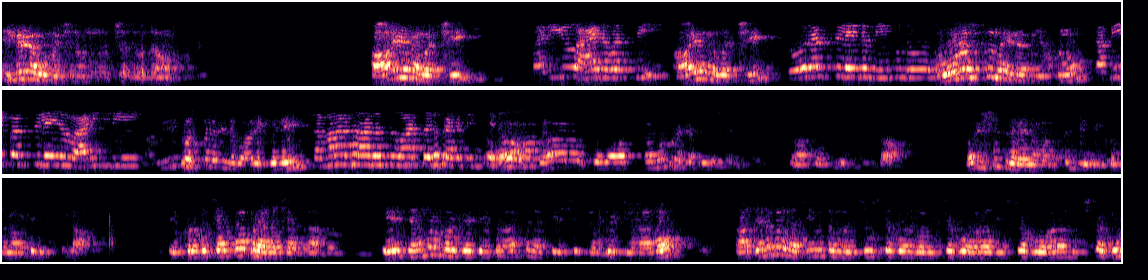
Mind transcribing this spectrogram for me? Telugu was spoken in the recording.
పదిహేడవ వచనము చదువుదాం. ఆయన వచ్చి మరియు ఆయన వచ్చి ఆయన వచ్చి దూరస్తులైన మీకును దూరస్తులైన మీకును సమీపస్తులైన వారికి సమీపస్తులైన వారికి సమాధాన సువార్తలు ప్రకటించను. సమాధాన సువార్తను ప్రకటించాను. ప్రార్థన చేసుకుందాం. పరిశుద్ధమైన మనసు నీకు ఆచరిస్తున్నాం ఈ కృప చేత ప్రేమ చేత ఏ జన్మల కొరకైతే ప్రార్థన చేసి కనిపెట్టున్నామో ఆ జన్మల నా జీవితంలో చూస్తకు అనుభవించకు ఆనందించటకు ఆనందించటకు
